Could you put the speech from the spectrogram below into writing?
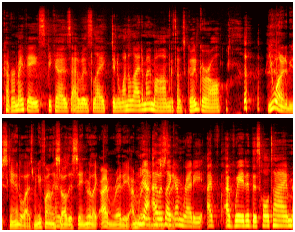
cover my face because I was like didn't want to lie to my mom because I was a good girl. You wanted to be scandalized when you finally saw this scene. You were like, "I'm ready. I'm ready." Yeah, I was just, like, I'm ready. I've I've waited this whole time.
